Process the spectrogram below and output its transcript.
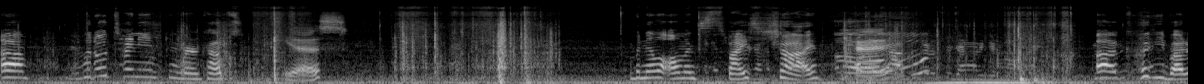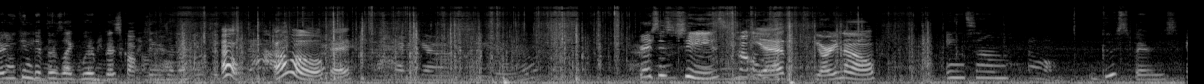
Um, little tiny peanut butter cups, Yes. vanilla almond spice chai, Okay. Yeah, I gotta figure out how to get home. uh, cookie butter. You can dip those like weird biscuit things in it. Oh. Oh, okay. I gotta go to. Gracie's cheese Yep. You already know. and some. Gooseberries.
